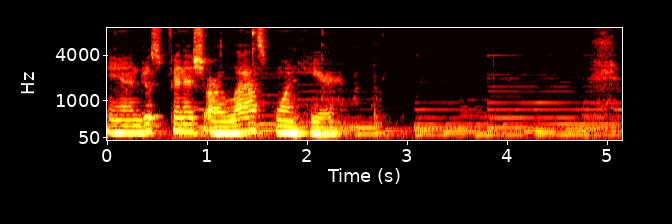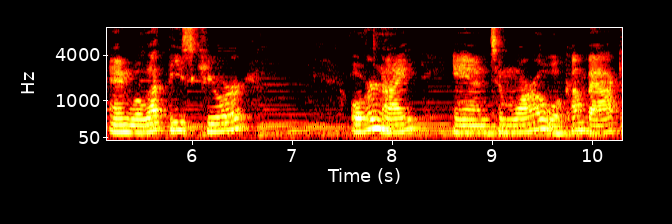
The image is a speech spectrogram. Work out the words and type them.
And just finish our last one here and we'll let these cure overnight and tomorrow we'll come back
